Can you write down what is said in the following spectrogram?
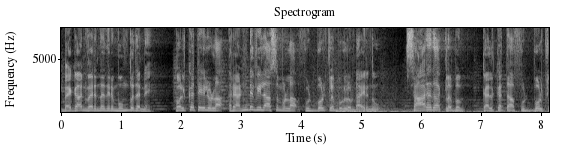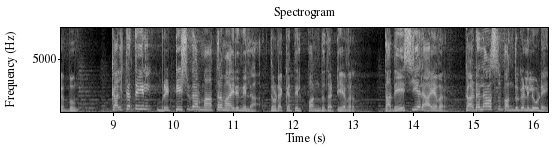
ബഗാൻ വരുന്നതിന് മുമ്പ് തന്നെ കൊൽക്കത്തയിലുള്ള രണ്ട് വിലാസമുള്ള ഫുട്ബോൾ ക്ലബ്ബുകൾ ഉണ്ടായിരുന്നു. ശാരദ ക്ലബ്ബും കൽക്കത്ത ഫുട്ബോൾ ക്ലബ്ബും. കൽക്കത്തയിൽ ബ്രിട്ടീഷുകാർ മാത്രമായിരുന്നില്ല തുടക്കത്തിൽ പന്ത് തട്ടിയവർ. തദ്ദേശീയരായവർ കടലാസു പന്തുകളിലൂടെ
